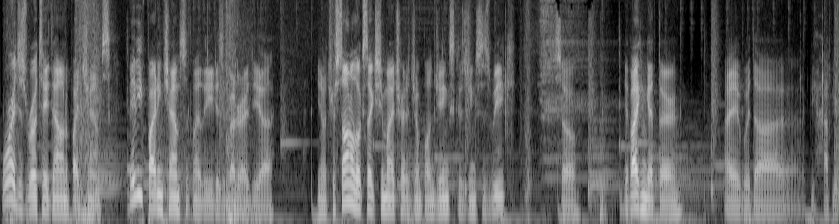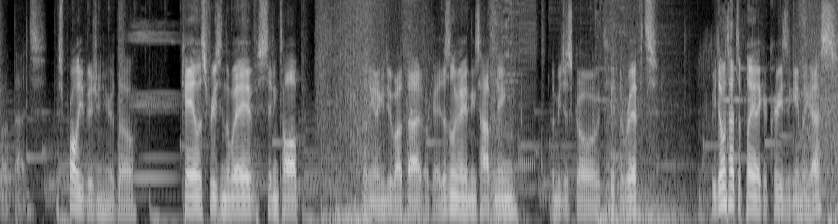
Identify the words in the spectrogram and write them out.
Or I just rotate down and fight champs. Maybe fighting champs with my lead is a better idea. You know, Tristana looks like she might try to jump on Jinx because Jinx is weak. So, if I can get there, I would uh, be happy about that. There's probably vision here though. Kayle is freezing the wave, sitting top. Nothing I can do about that. Okay, it doesn't look like anything's happening. Let me just go hit the rift. We don't have to play like a crazy game, I guess.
